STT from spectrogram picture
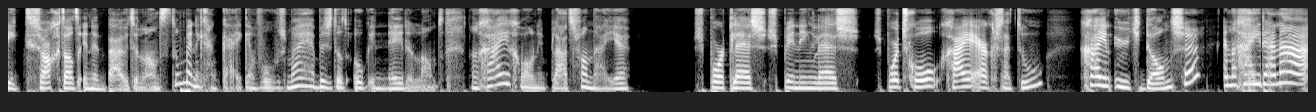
Ik zag dat in het buitenland. Toen ben ik gaan kijken en volgens mij hebben ze dat ook in Nederland. Dan ga je gewoon in plaats van naar je sportles, spinningles, sportschool, ga je ergens naartoe, ga je een uurtje dansen en dan ga je daarna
